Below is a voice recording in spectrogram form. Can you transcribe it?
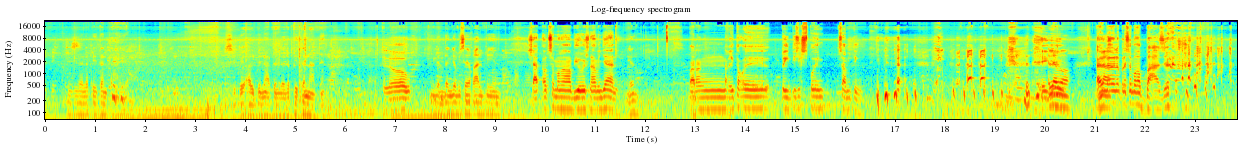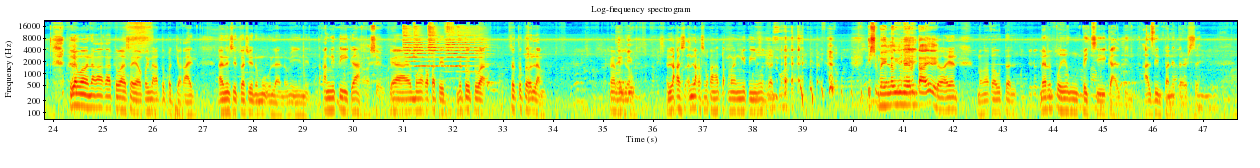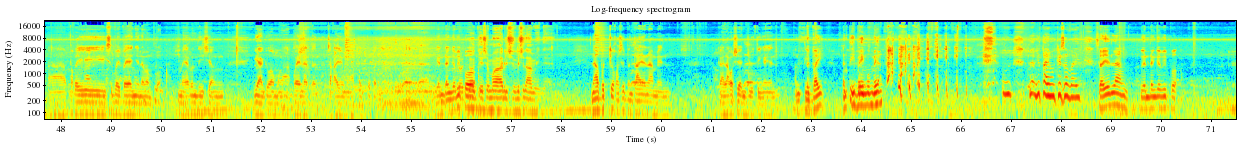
Kasi lalapitan tayo. Si Kuya Alvin natin, lalapitan natin. Hello. Ang gandang gabi sa'yo, Alvin. Shout out sa mga viewers namin dyan. Yan. Parang nakita ko eh 26 point something. Thank Alam you. mo, Lalo na- lalo na pala sa mga buzzer. Alam mo, nakakatuwa sa'yo pag nakatupad ka kahit anong sitwasyon, umuulan, umiinit. Nakangiti ka. Syempre. Kaya mga kapatid, natutuwa. Sa totoo lang. Sabi ko, ang lakas, ang lakas makahatak ng ngiti mo, Brad. Ismail lang yung meron tayo eh. so, ayan, mga kautol. Meron po yung page si Calvin, Alvin Paneters. Eh. Ah, pakisubaybayan nyo naman po. Meron din siyang ginagawang mga kwela doon. Tsaka yung mga pagtupad niya. Ayan, gandang gabi po. Load kayo sa mga reels namin yan. Nabot ko kasi bantayan namin. Kala ko siya ang duty ngayon. Ang tibay. Ang tibay mo, men. Lagi tayo magkasabay. So, ayun lang. Gandang gabi po.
